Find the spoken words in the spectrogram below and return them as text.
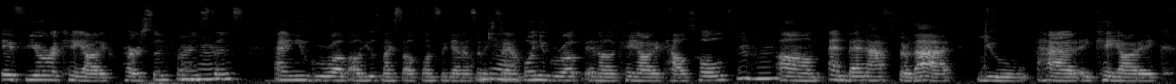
if you're a chaotic person, for Mhm. instance, and you grew up, I'll use myself once again as an Yeah. example, and you grew up in a chaotic household, Mm-hmm. um, and then after that, you had a chaotic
